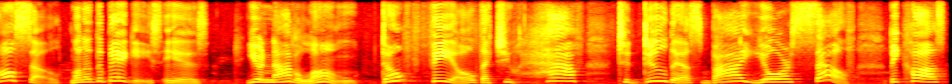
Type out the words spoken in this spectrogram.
also, one of the biggies is you're not alone. Don't feel that you have to do this by yourself because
